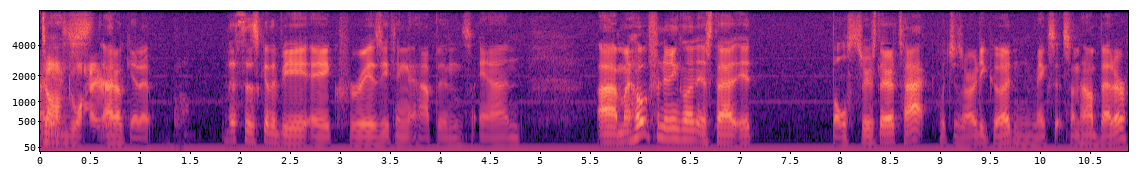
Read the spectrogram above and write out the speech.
Dom just- Dwyer. I don't get it. This is going to be a crazy thing that happens, and uh, my hope for New England is that it bolsters their attack, which is already good, and makes it somehow better.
